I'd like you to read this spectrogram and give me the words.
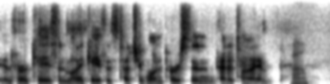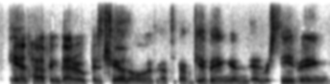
in her case, in my case, it's touching one person at a time. Wow. And having that open channel of, of, of giving and, and receiving,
